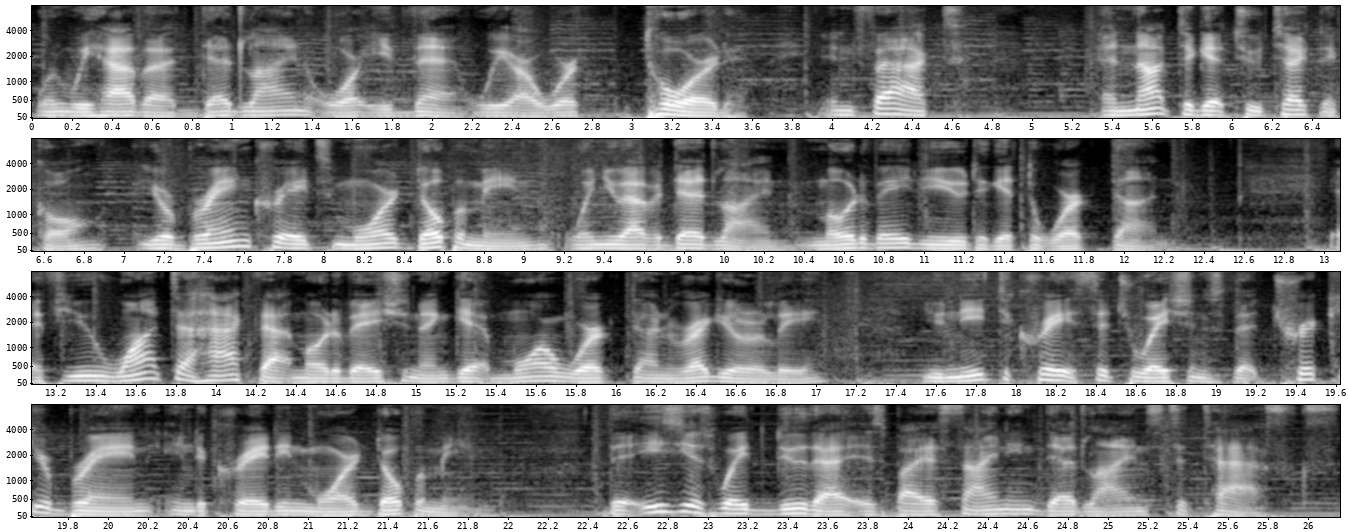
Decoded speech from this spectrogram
when we have a deadline or event we are working toward. In fact, and not to get too technical, your brain creates more dopamine when you have a deadline, motivating you to get the work done. If you want to hack that motivation and get more work done regularly, you need to create situations that trick your brain into creating more dopamine. The easiest way to do that is by assigning deadlines to tasks.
